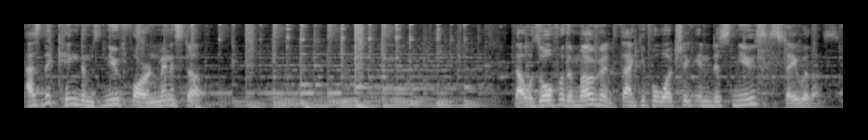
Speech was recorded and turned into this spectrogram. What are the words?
as the kingdom's new foreign minister. That was all for the moment. Thank you for watching Indus News. Stay with us.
